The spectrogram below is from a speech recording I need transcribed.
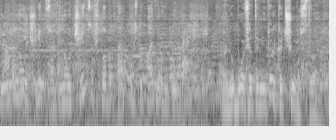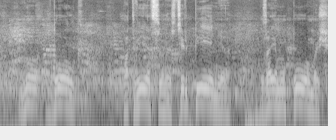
надо научиться, научиться, чтобы так, уступать друг другу. Любовь – это не только чувство, но долг, ответственность, терпение, взаимопомощь.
